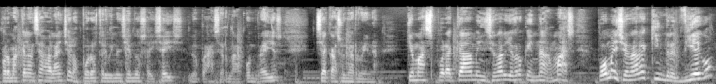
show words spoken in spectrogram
por más que lances avalancha, los poros terminan siendo 6-6. No puedes hacer nada contra ellos. Si acaso una ruina. ¿Qué más por acá mencionar? Yo creo que nada más. Puedo mencionar a Kindred Diego,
